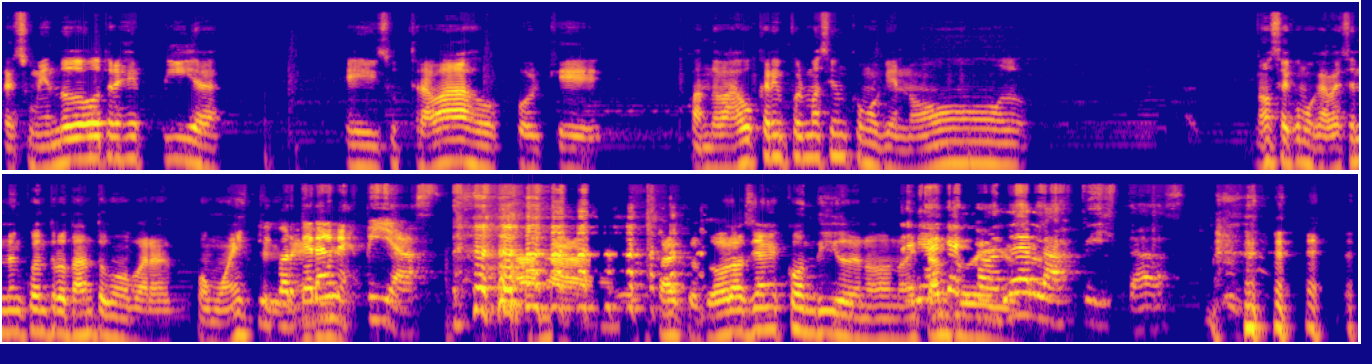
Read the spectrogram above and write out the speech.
resumiendo dos o tres espías eh, y sus trabajos, porque cuando vas a buscar información como que no no sé, como que a veces no encuentro tanto como para como este. Y porque eran espías. exacto, todos lo hacían escondido, no, no hay tanto que esconder las pistas.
